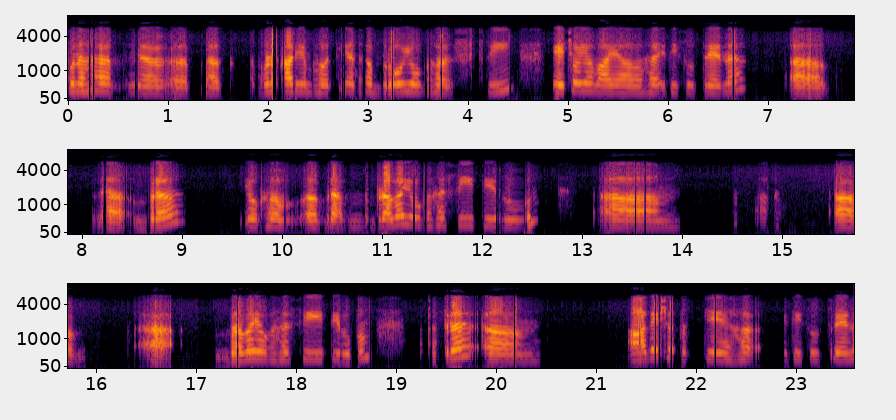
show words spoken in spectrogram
पुनः गुणकार्यं भवति, अतः ब्रोयोगः सि, एचोयवायावः इति सूत्रेण ब्र योगः ब्रवयोगः सि इति रूपं ब्रवयोगः सि इति रूपम् अत्र आदेशप्रत्ययः इति सूत्रेण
